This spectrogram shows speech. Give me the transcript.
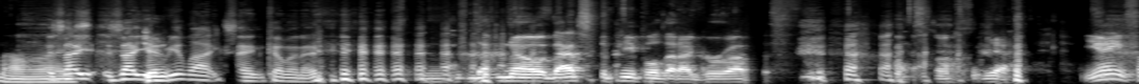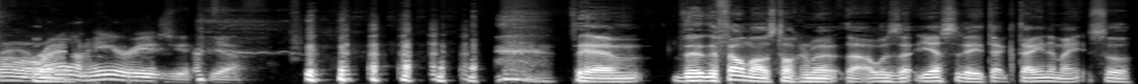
nice. Is that is that your real accent coming out? no, that's the people that I grew up with. yeah. You ain't from around here, is you? Yeah. um, the the film I was talking about that I was at yesterday, Dick Dynamite. So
